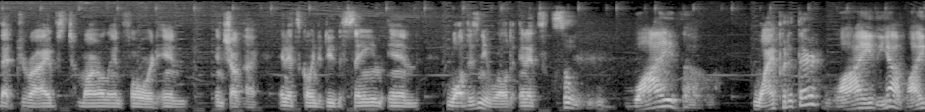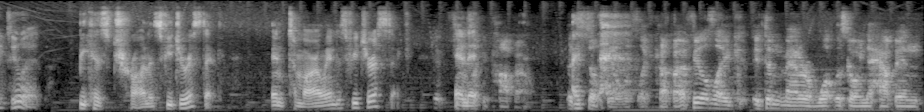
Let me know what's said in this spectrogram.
that drives Tomorrowland forward in in Shanghai, and it's going to do the same in Walt Disney World. And it's So why though? why put it there? Why? Yeah, why do it? Because Tron is futuristic, and Tomorrowland is futuristic. It feels And it- like a cop out. It I- still feels like a cop out. It feels like it didn't matter what was going to happen.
